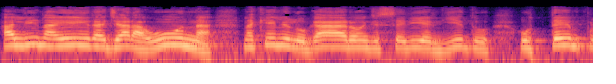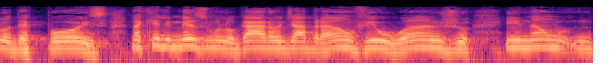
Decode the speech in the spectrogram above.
ali na eira de Araúna, naquele lugar onde seria erguido o templo depois, naquele mesmo lugar onde Abraão viu o anjo e não,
